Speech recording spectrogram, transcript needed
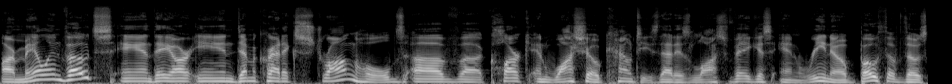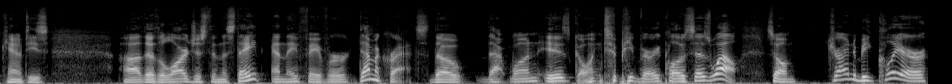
are mail in votes, and they are in Democratic strongholds of uh, Clark and Washoe counties. That is Las Vegas and Reno. Both of those counties, uh, they're the largest in the state, and they favor Democrats, though that one is going to be very close as well. So I'm trying to be clear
